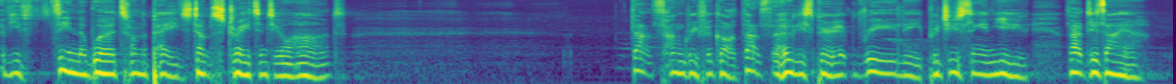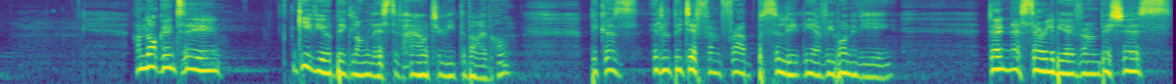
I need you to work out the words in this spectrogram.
Have you seen the words from the page jump straight into your heart? That's hungry for God. That's the Holy Spirit really producing in you that desire. I'm not going to give you a big long list of how to read the Bible because it'll be different for absolutely every one of you. Don't necessarily be overambitious,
